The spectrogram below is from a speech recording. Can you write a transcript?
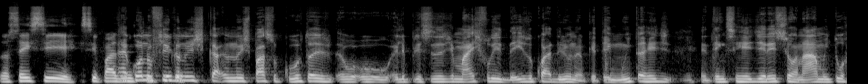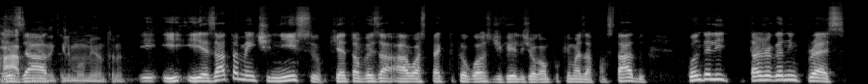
Não sei se, se faz É, quando sentido. fica no, no, espaço curto, ele precisa de mais fluidez do quadril, né? Porque tem muita rede. Ele tem que se redirecionar muito rápido né, naquele momento, né? E, e, e, exatamente nisso, que é talvez a, a, o aspecto que eu gosto de ver ele jogar um pouquinho mais afastado, quando ele tá jogando em press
